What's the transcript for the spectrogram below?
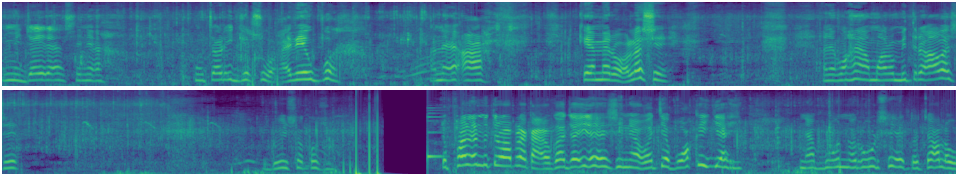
અમે જઈ રહ્યા છીએ ને હું ચડી ગયો છું હાઈવે ઉપર. અને આ કેમેરો હલે છે. અને વાહે અમારો મિત્ર આવે છે. જોઈ શકો છો. તો ફાલે મિત્રો, આપણે કાયોગા જઈએ છીએ ને વચ્ચે પોકી ગયા છીએ. ને બોરનો રોડ છે, તો ચાલો.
